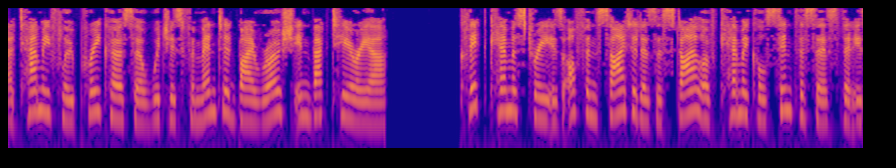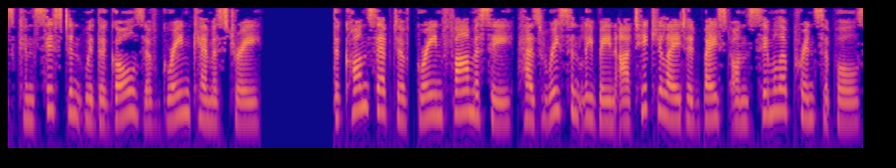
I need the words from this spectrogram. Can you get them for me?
a Tamiflu precursor which is fermented by Roche in bacteria. Click chemistry is often cited as a style of chemical synthesis that is consistent with the goals of green chemistry. The concept of green pharmacy has recently been articulated based on similar principles.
